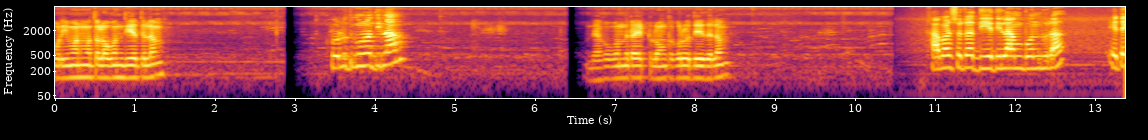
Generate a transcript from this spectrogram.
পরিমাণ মতো লবণ দিয়ে দিলাম। হলুদ গুঁড়ো দিলাম। দেখো বন্ধুরা একটু লঙ্কা গুঁড়ো দিয়ে দিলাম। খাবার সোডা দিয়ে দিলাম বন্ধুরা। এটা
